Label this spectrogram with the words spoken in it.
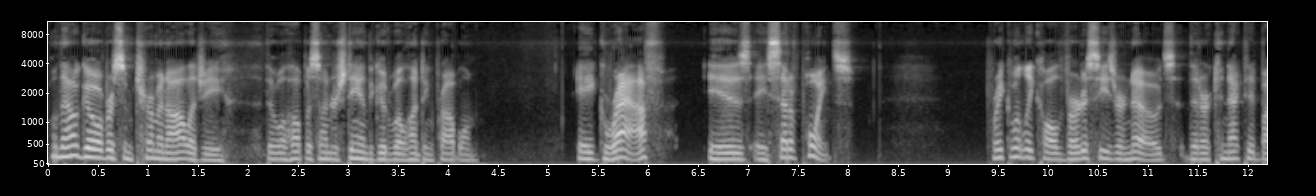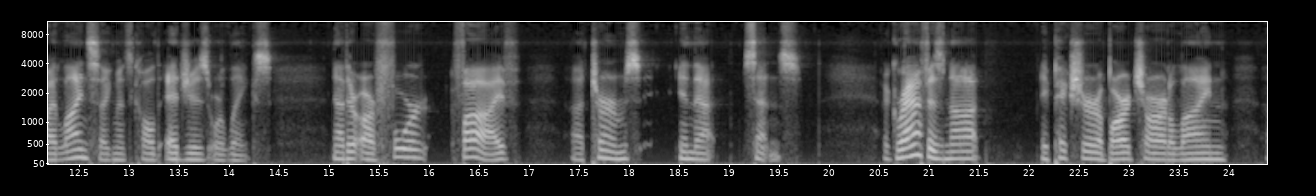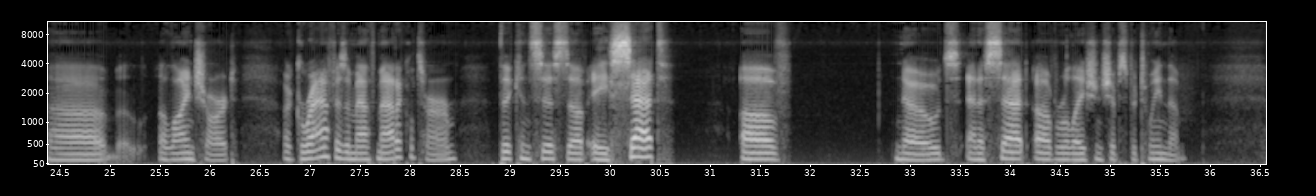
We'll now go over some terminology that will help us understand the Good Will Hunting problem. A graph is a set of points, frequently called vertices or nodes, that are connected by line segments called edges or links. Now there are four, five uh, terms in that sentence. A graph is not a picture, a bar chart, a line, uh, a line chart. A graph is a mathematical term that consists of a set of nodes and a set of relationships between them.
